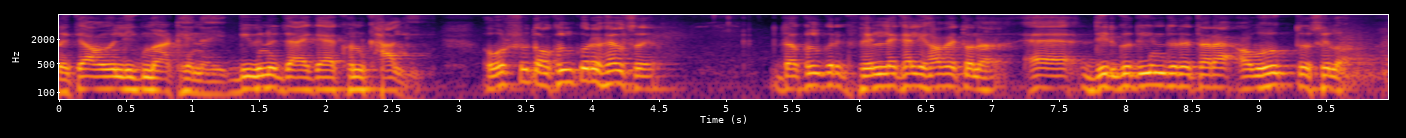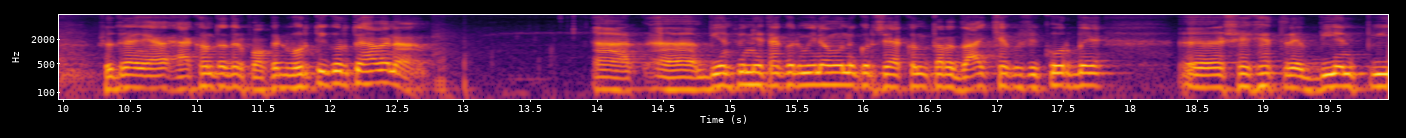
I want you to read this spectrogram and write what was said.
নাকি? আওয়ামী লীগ মাঠে নাই, বিভিন্ন জায়গা এখন খালি। অবশ্য দখল করে ফেলছে। দখল করে ফেললে খালি হবে তো না। দীর্ঘদিন ধরে তারা অবভুক্ত ছিল। সুতরাং এখন তাদের পকেট ভর্তি করতে হবে না। আর বিএনপি নেতাকর্মীরা মনে করছে এখন তারা যা ইচ্ছা খুশি করবে সেক্ষেত্রে বিএনপি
